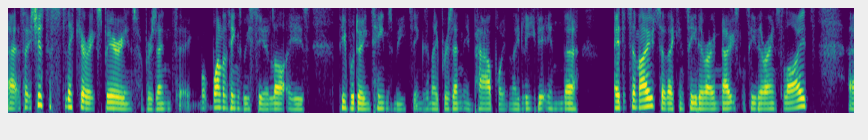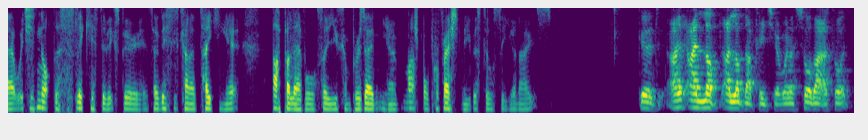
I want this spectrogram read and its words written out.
Uh, so it's just a slicker experience for presenting. But one of the things we see a lot is people doing Teams meetings and they present in PowerPoint and they leave it in the editor mode so they can see their own notes and see their own slides, uh, which is not the slickest of experience. So this is kind of taking it up a level so you can present, you know, much more professionally but still see your notes. Good. I, I loved I love that feature. When I saw that, I thought,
